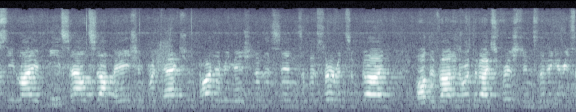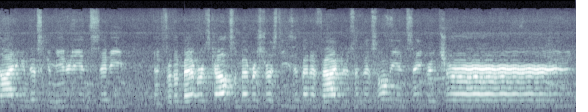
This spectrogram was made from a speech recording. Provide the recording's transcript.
mercy, life, peace, health, salvation, protection, pardon, and remission of the sins of the servants of God, all devout and Orthodox Christians living and residing in this community and city, and for the members, council members, trustees, and benefactors of this holy and sacred church.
